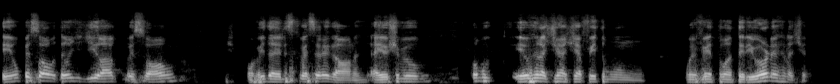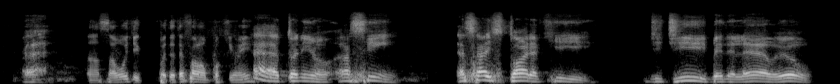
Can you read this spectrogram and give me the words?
tem um pessoal, tem um Didi lá com o pessoal, convida eles que vai ser legal, né? Aí eu chamei o. Como eu e o Renatinho já tinha feito um, um evento anterior, né, Renatinho? É na saúde. Pode até falar um pouquinho aí? É, Toninho, assim, essa história aqui, Didi, Beleléu, eu,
